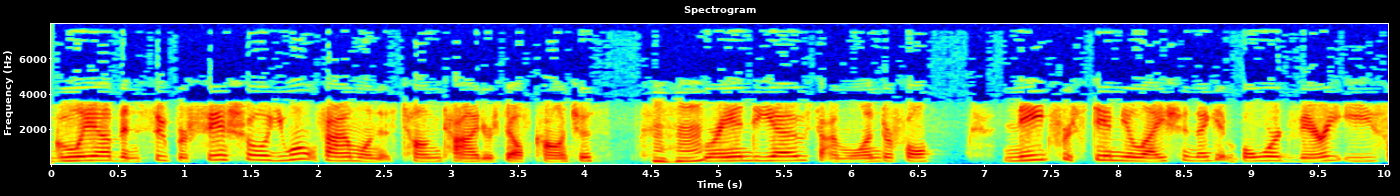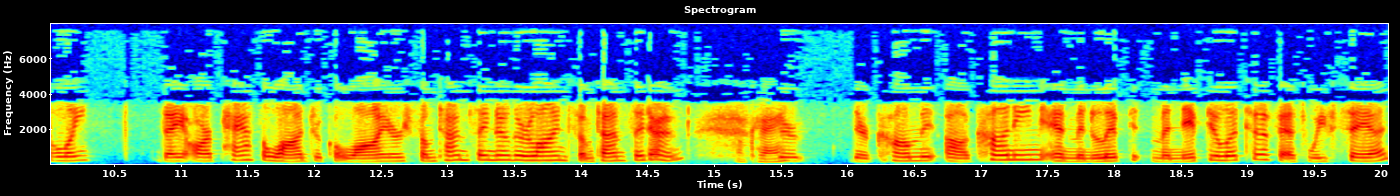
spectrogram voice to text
Glib and superficial, you won't find one that's tongue-tied or self-conscious. Mm-hmm. Grandiose, I'm wonderful. Need for stimulation, they get bored very easily. They are pathological liars. Sometimes they know they're lying, sometimes they don't. Okay. They're they're com- uh, cunning and manip- manipulative, as we've said.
